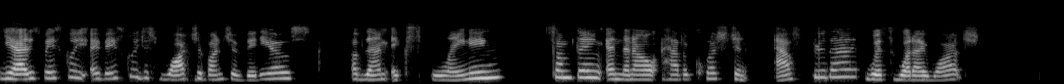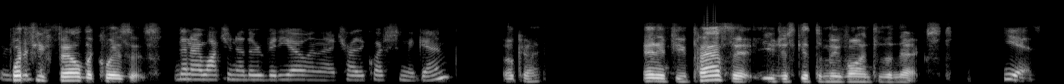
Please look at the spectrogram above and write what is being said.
yeah, I just basically, I basically just watch a bunch of videos of them explaining something, and then I'll have a question after that with what I watched. What if you fail the quizzes? Then I watch another video and then I try the question again. Okay. And if you pass it, you just get to move on to the next. Yes.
